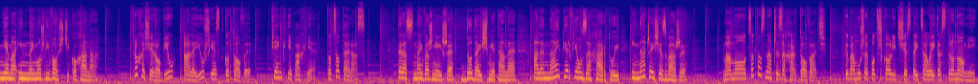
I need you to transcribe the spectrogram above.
Nie ma innej możliwości, kochana. Trochę się robił, ale już jest gotowy. Pięknie pachnie. To co teraz? Teraz najważniejsze, dodaj śmietanę, ale najpierw ją zahartuj, inaczej się zważy. Mamo, co to znaczy zahartować? Chyba muszę podszkolić się z tej całej gastronomii.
